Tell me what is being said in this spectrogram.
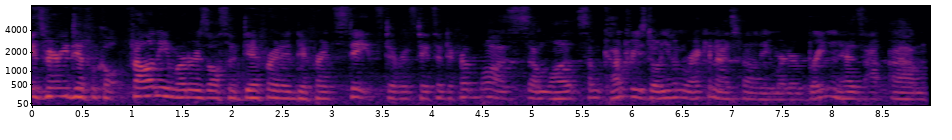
It's very difficult. Felony murder is also different in different states. Different states have different laws. Some laws, some countries don't even recognize felony murder. Britain has um,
